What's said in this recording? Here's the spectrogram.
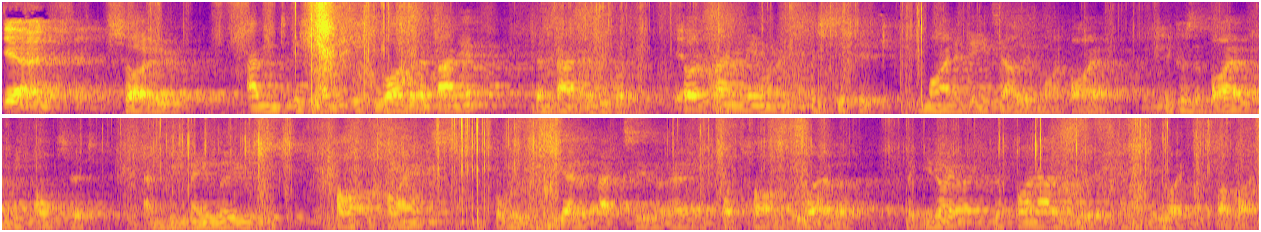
Yeah, I understand. So, and if, and if you are going to ban it, then ban everybody. Yeah. Don't ban me on a specific minor detail in my bio, Mm-hmm. because the bio can be altered, and we may lose half the clients, but we can scale it back to a, a podcast or whatever. But you don't, the finality of it cannot be like, bye bye,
